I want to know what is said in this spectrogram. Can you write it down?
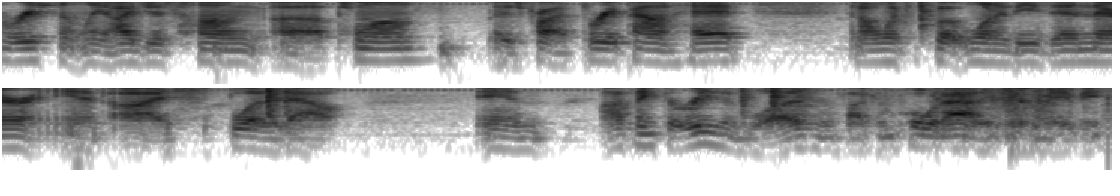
recently I just hung a Plumb, it was probably a three pound head, and I went to put one of these in there, and I split it out. And I think the reason was, and if I can pull it out of here maybe,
